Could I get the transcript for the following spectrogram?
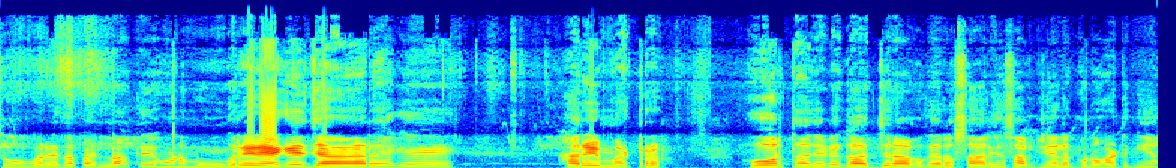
ਸੂੰਗਰੇ ਤਾਂ ਪਹਿਲਾਂ ਤੇ ਹੁਣ ਮੂੰਗਰੇ ਰਹਿ ਗਏ, ਜਾਂ ਰਹਿ ਗਏ ਹਰੇ ਮਟਰ। ਹੋਰ ਤਾਂ ਜਿਹੜੇ ਗਾਜਰਾਂ ਵਗੈਰਾ ਸਾਰੀਆਂ ਸਬਜ਼ੀਆਂ ਲੱਗਣੋਂ ਹਟ ਗਈਆਂ।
